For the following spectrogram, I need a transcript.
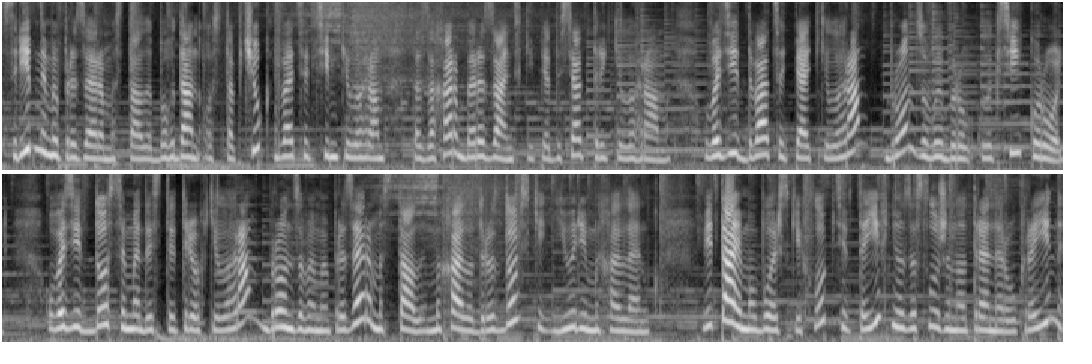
Срібними призерами стали Богдан Остапчук 27 кг та Захар Березанський 53 кг. У вазі 25 кг бронзу виборов Олексій Король. У вазі до 73 кг бронзовими призерами стали Михайло Дроздовський, Юрій Михайленко. Вітаємо боярських хлопців та їхнього заслуженого тренера України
